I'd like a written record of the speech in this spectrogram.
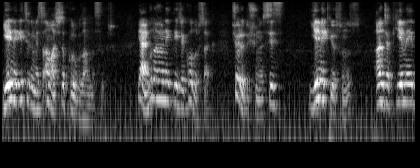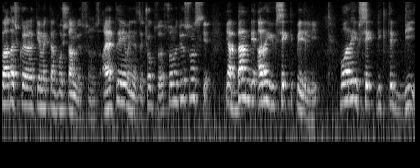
yerine getirilmesi amaçlı kurgulanmasıdır. Yani bunu örnekleyecek olursak şöyle düşünün siz yemek yiyorsunuz ancak yemeği bağdaş kurarak yemekten hoşlanmıyorsunuz. Ayakta yemeniz de çok zor. Sonra diyorsunuz ki ya ben bir ara yükseklik belirleyeyim. Bu ara yükseklikte bir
